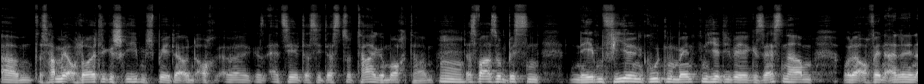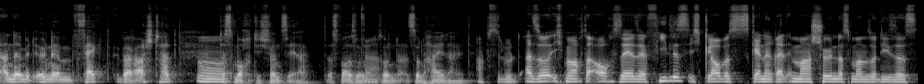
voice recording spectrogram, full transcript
ähm, das haben mir auch Leute geschrieben später und auch äh, erzählt, dass sie das total gemocht haben. Mhm. Das war so ein bisschen neben vielen guten Momenten hier, die wir hier gesessen haben, oder auch wenn einer den anderen mit irgendeinem Fact überrascht hat, Mhm. das mochte ich schon sehr. Das war so, so, ein, so ein Highlight. Absolut. Also ich mochte auch sehr, sehr vieles. Ich glaube, es ist generell immer schön, dass man so dieses.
